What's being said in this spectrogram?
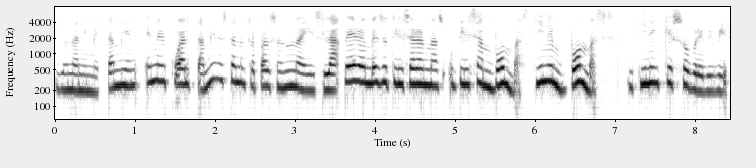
y un anime también en el cual también están atrapados en una isla, pero en vez de utilizar armas utilizan bombas, tienen bombas y tienen que sobrevivir.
